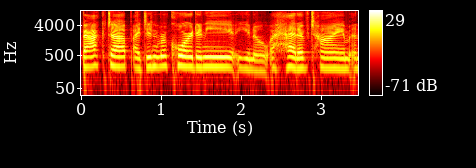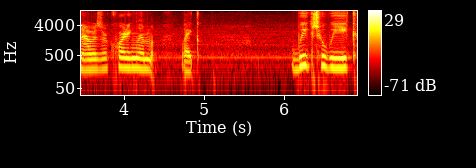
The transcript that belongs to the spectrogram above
backed up. I didn't record any, you know, ahead of time, and I was recording them like week to week,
